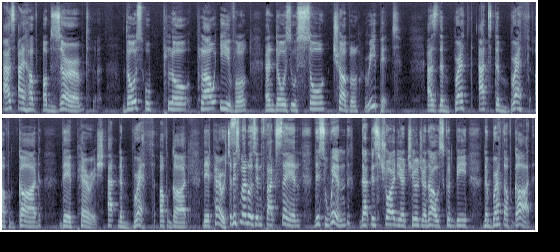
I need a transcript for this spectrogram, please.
As I have observed, those who plow, plow evil and those who sow trouble reap it as the breath at the breath of God they perish. At the breath of God, they perish. So this man was in fact saying, this wind that destroyed your children's house could be the breath of God.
